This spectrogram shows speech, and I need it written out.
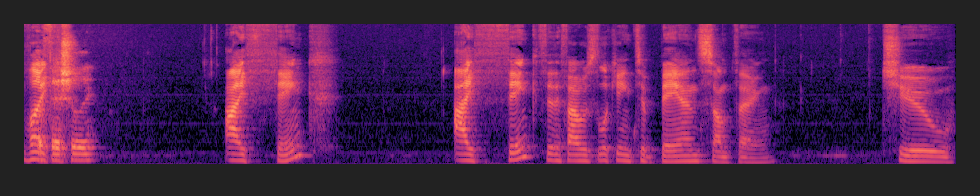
like, officially? I think, I think that if I was looking to ban something to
